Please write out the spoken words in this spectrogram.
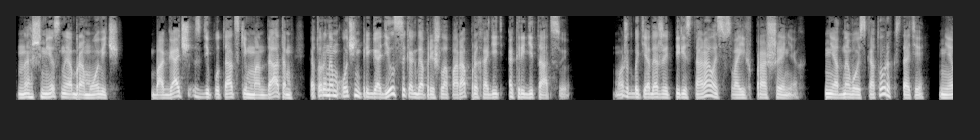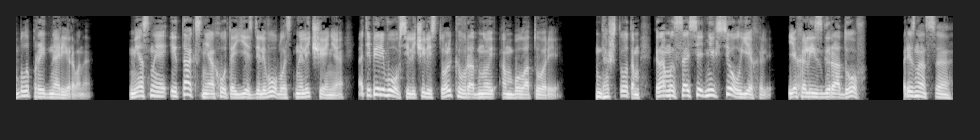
наш местный Абрамович, богач с депутатским мандатом, который нам очень пригодился, когда пришла пора проходить аккредитацию. Может быть, я даже перестаралась в своих прошениях, ни одного из которых, кстати, не было проигнорировано. Местные и так с неохотой ездили в область на лечение, а теперь и вовсе лечились только в родной амбулатории. Да что там, к нам из соседних сел ехали, ехали из городов, Признаться,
